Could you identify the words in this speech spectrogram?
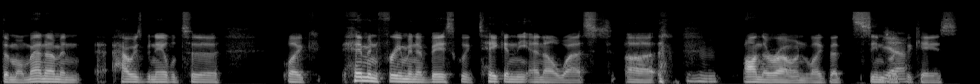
the momentum and how he's been able to like him and Freeman have basically taken the NL West uh, mm-hmm. On their own. Like that seems yeah. like the case.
